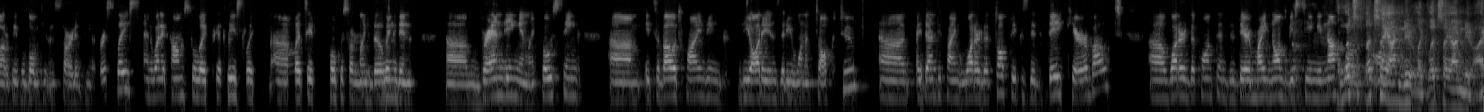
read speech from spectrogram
lot of people don't even start it in the first place. And when it comes to like at least like uh, let's say focus on like the LinkedIn um, branding and like posting, um, it's about finding the audience that you want to talk to, uh, identifying what are the topics that they care about. Uh, what are the content that they might not be seeing enough? let's let's say I'm new. Like let's say I'm new. I,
